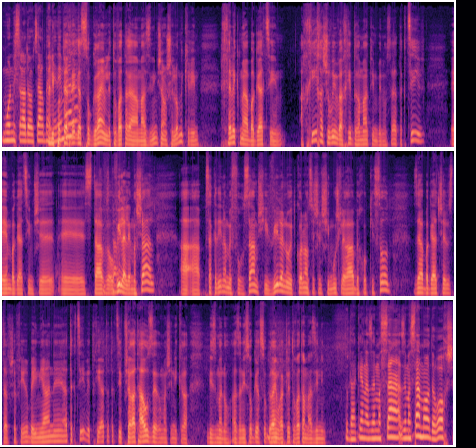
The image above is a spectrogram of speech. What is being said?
מול משרד האוצר בעניינים האלה. אני פותח רגע סוגריים לטובת המאזינים שלנו שלא מכירים. חלק מהבג"צים הכי חשובים והכי דרמטיים בנושא התקציב, הם בג"צים שסתיו הובילה. למשל, הפסק הדין המפורסם שהביא לנו את כל הנושא של שימוש לרעה בחוק יסוד, זה הבג"ץ של סתיו שפיר בעניין uh, התקציב, ותחיית התקציב, פשרת האוזר, מה שנקרא, בזמנו. אז אני סוגר סוגריים רק לטובת המאזינים. תודה, כן, אז זה מסע, זה מסע מאוד ארוך, ש...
